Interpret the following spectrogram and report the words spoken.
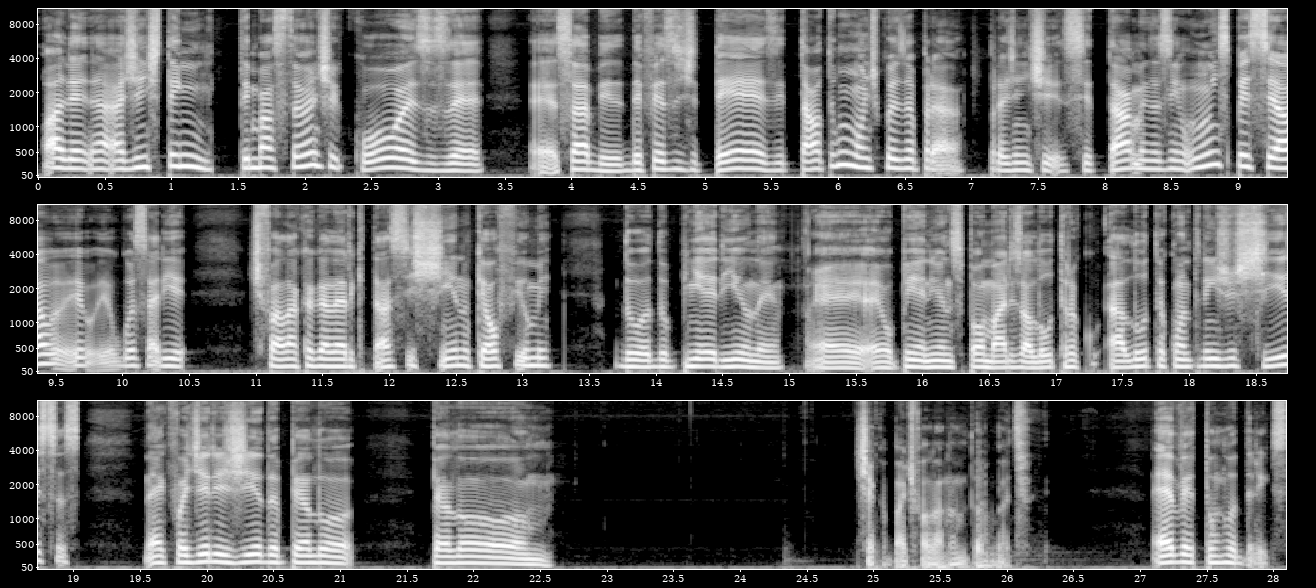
Olha, a gente tem, tem bastante coisas, é, é, sabe, defesa de tese e tal, tem um monte de coisa para a gente citar, mas assim, um especial eu, eu gostaria de falar com a galera que está assistindo, que é o filme do, do Pinheirinho, né? É, é, o Pinheirinho dos Palmares, a luta, a luta contra injustiças, né? Que foi dirigida pelo. pelo... Deixa eu acabar de falar o nome do Everton Rodrigues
